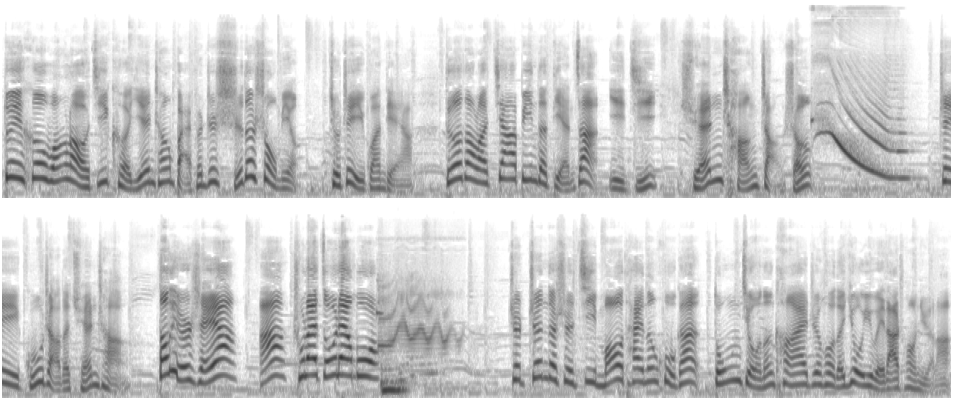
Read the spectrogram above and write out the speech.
对喝王老吉可延长百分之十的寿命。就这一观点呀，得到了嘉宾的点赞以及全场掌声。这鼓掌的全场到底是谁呀？啊，出来走两步！这真的是继茅台能护肝、董酒能抗癌之后的又一伟大创举了。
